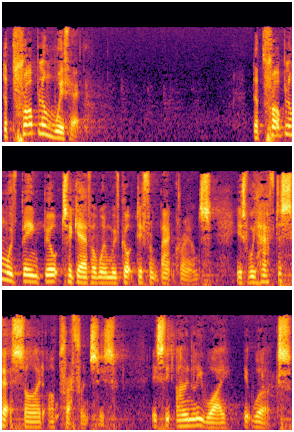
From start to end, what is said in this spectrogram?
The problem with it, the problem with being built together when we've got different backgrounds, is we have to set aside our preferences. It's the only way it works.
